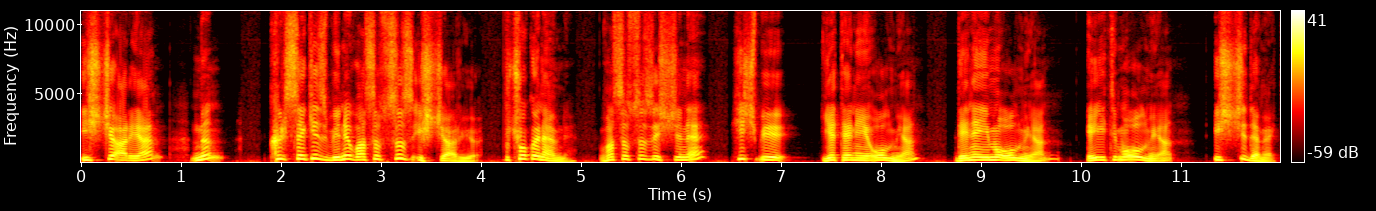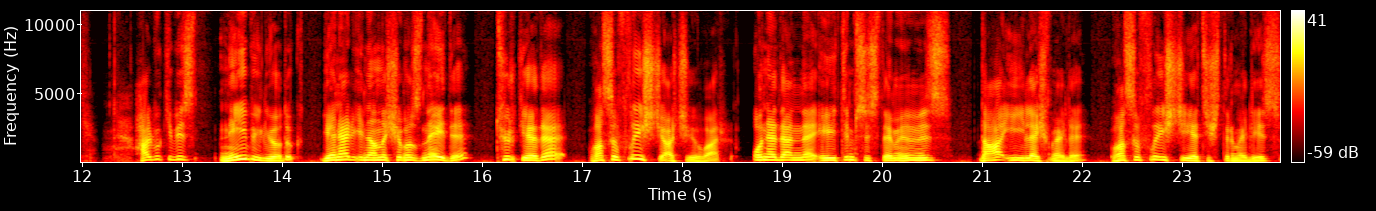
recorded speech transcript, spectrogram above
işçi arayanın 48 bini vasıfsız işçi arıyor. Bu çok önemli. Vasıfsız işçine hiçbir yeteneği olmayan, deneyimi olmayan, eğitimi olmayan işçi demek. Halbuki biz neyi biliyorduk? Genel inanışımız neydi? Türkiye'de vasıflı işçi açığı var. O nedenle eğitim sistemimiz daha iyileşmeli. Vasıflı işçi yetiştirmeliyiz.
